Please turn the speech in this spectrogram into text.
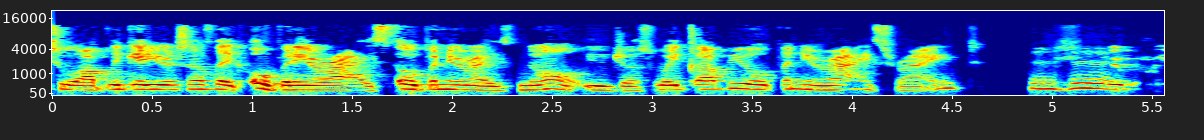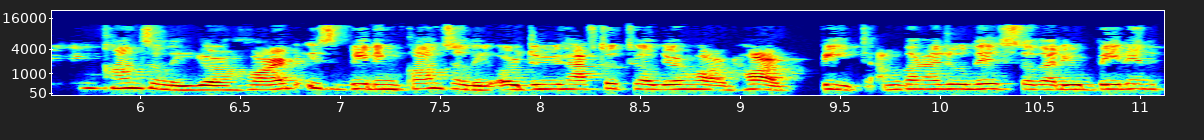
to obligate yourself like open your eyes open your eyes. No you just wake up you open your eyes right? Mm-hmm. you're breathing constantly. Your heart is beating constantly. Or do you have to tell your heart heart beat. I'm gonna do this so that you beat in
